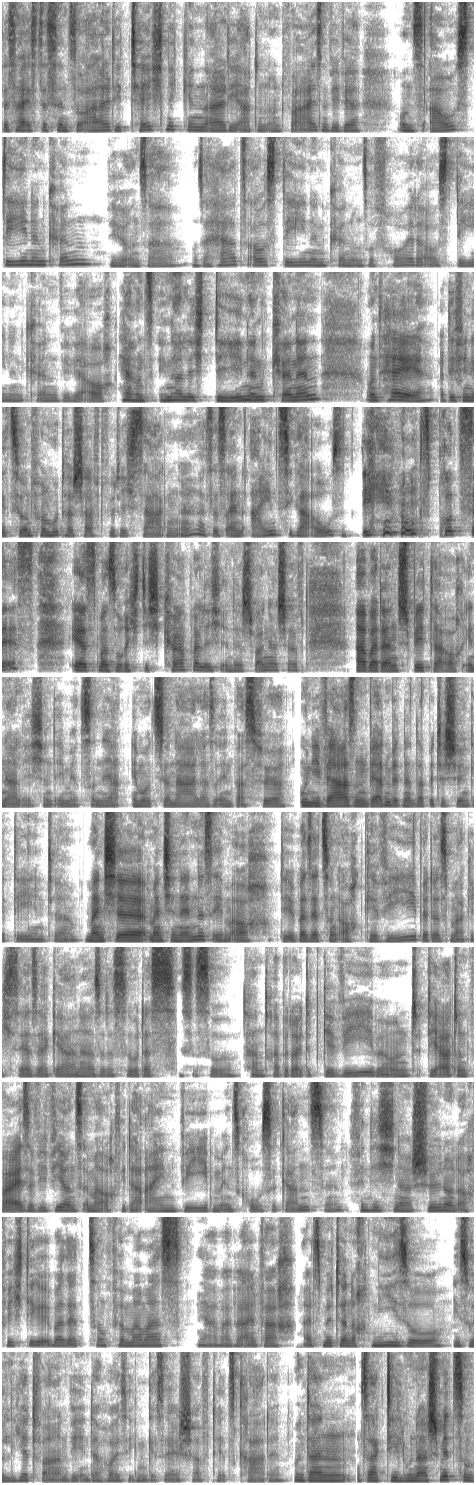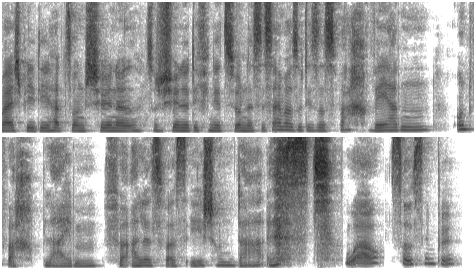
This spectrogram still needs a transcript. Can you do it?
Das heißt, das sind so all die Techniken, all die Arten und Weisen, wie wir uns ausdehnen können, wie wir unser, unser Herz ausdehnen können, unsere Freude ausdehnen können, wie wir auch ja, uns innerlich dehnen können. Und hey, Definition von Mutterschaft würde ich sagen. Ne? Es ist ein einziger Ausdehnungsprozess. Erstmal so richtig körperlich in der Schwangerschaft, aber dann später auch innerlich und emotional. Also in was für Universen werden wir denn da bitte schön gedehnt? Ja? Manche, manche Manche nennen es eben auch, die Übersetzung auch Gewebe, das mag ich sehr, sehr gerne. Also das so, das, ist so, Tantra bedeutet Gewebe und die Art und Weise, wie wir uns immer auch wieder einweben ins große Ganze, finde ich eine schöne und auch wichtige Übersetzung für Mamas. Ja, weil wir einfach als Mütter noch nie so isoliert waren wie in der heutigen Gesellschaft jetzt gerade. Und dann sagt die Luna Schmidt zum Beispiel, die hat so eine schöne, so eine schöne Definition. Das ist einfach so dieses Wachwerden und Wachbleiben für alles, was eh schon da ist. Wow, so simpel.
